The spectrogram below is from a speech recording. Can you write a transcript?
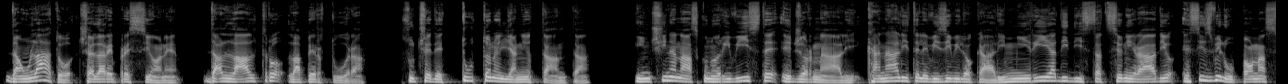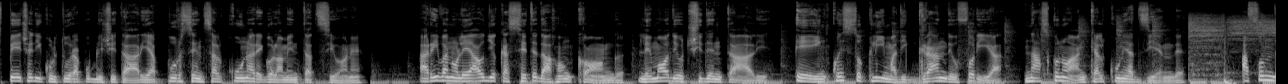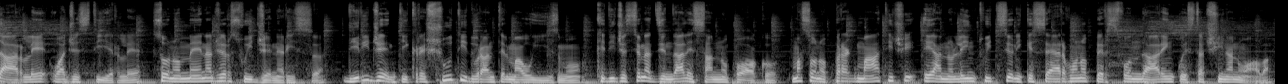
Da un lato c'è la repressione, dall'altro l'apertura. Succede tutto negli anni Ottanta. In Cina nascono riviste e giornali, canali televisivi locali, miriadi di stazioni radio e si sviluppa una specie di cultura pubblicitaria pur senza alcuna regolamentazione. Arrivano le audiocassette da Hong Kong, le mode occidentali e in questo clima di grande euforia nascono anche alcune aziende. A fondarle o a gestirle sono manager sui generis, dirigenti cresciuti durante il maoismo, che di gestione aziendale sanno poco, ma sono pragmatici e hanno le intuizioni che servono per sfondare in questa Cina nuova.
